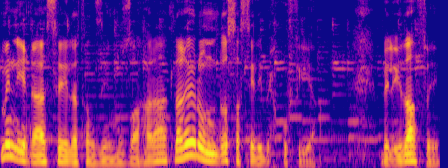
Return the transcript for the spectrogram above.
من إغاثة لتنظيم مظاهرات لغيره من القصص اللي بيحكوا فيها. بالإضافة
